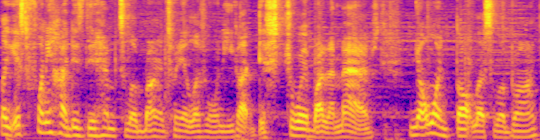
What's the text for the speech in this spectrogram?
Like, it's funny how this did happen to LeBron in 2011 when he got destroyed by the Mavs. No one thought less of LeBron.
